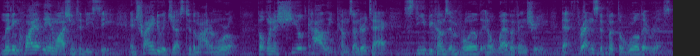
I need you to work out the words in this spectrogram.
living quietly in Washington, D.C., and trying to adjust to the modern world. But when a S.H.I.E.L.D. colleague comes under attack, Steve becomes embroiled in a web of intrigue that threatens to put the world at risk.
